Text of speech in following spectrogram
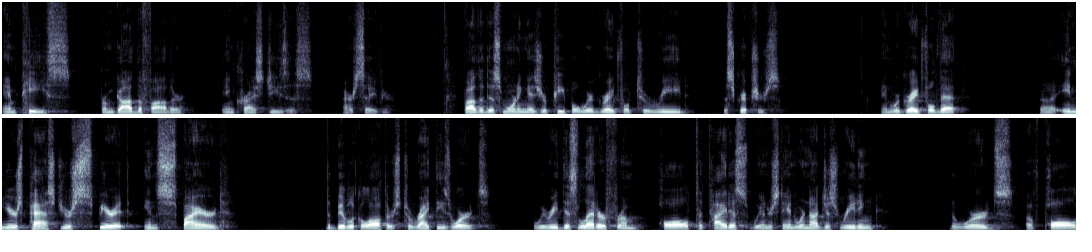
and peace from God the Father in Christ Jesus our Savior. Father, this morning, as your people, we're grateful to read the Scriptures. And we're grateful that uh, in years past, your Spirit inspired the biblical authors to write these words. We read this letter from Paul to Titus. We understand we're not just reading the words of Paul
